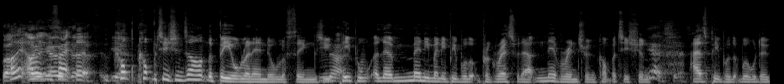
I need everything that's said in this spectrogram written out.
But I think, I think know the fact that, that, yeah. comp- competitions aren't the be all and end all of things. You No. people, there are many, many people that progress without never entering a competition, Yes, yes. as people that will do.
